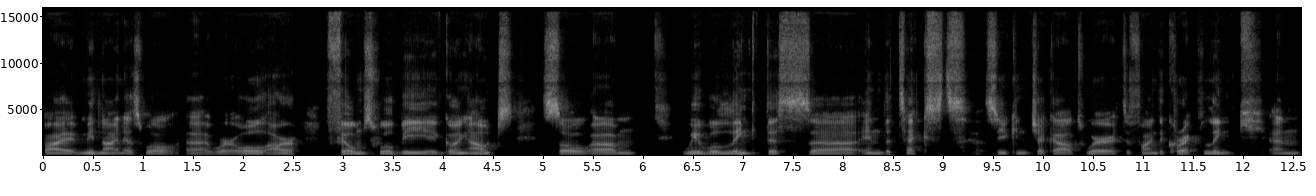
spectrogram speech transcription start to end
by midnight as well, uh, where all our films will be going out. So um, we will link this uh, in the text, so you can check out where to find the correct link, and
